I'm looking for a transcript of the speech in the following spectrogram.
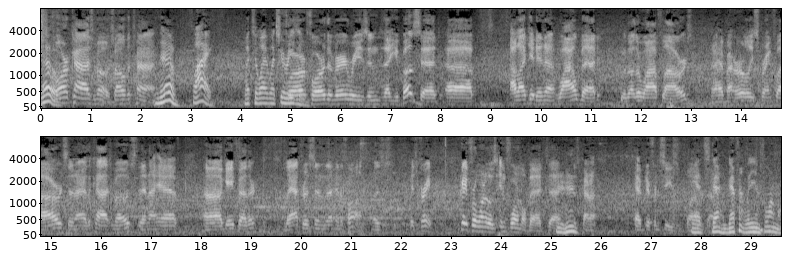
No. More Cosmos all the time. No. Why? What's your why- what's your For, reason? for the very reason that you both said, uh, I like it in a wild bed with other wildflowers. And I have my early spring flowers, then I have the cosmos, then I have uh, gay feather, liatris in the in the fall. It's, it's great. Great for one of those informal beds that just kind of have different season flowers. Yeah, it's de- definitely informal.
